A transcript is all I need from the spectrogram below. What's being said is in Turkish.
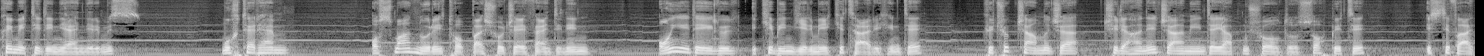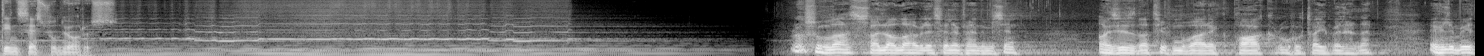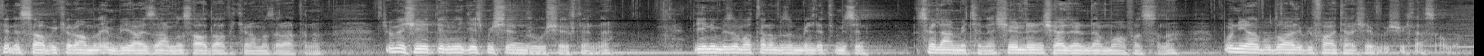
Kıymetli dinleyenlerimiz, muhterem Osman Nuri Topbaş Hoca Efendi'nin 17 Eylül 2022 tarihinde Küçük Çamlıca Çilehane Camii'nde yapmış olduğu sohbeti istifadenize sunuyoruz. Resulullah sallallahu aleyhi ve sellem Efendimizin aziz, latif, mübarek, pak ruhu tayyibelerine, Ehl-i Beyt'in, Eshab-ı Kiram'ın, Enbiya-i Azam'ın, Saadat-ı Kiram Hazretleri'nin, cümle şehitlerimizin, geçmişlerin ruhu şeriflerine, dinimizin, vatanımızın, milletimizin selametine, şerlerin şerlerinden muhafazasına, bu niyaz, bu duayla bir Fatiha-i Şerif, üç İhlas Allah'ım.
